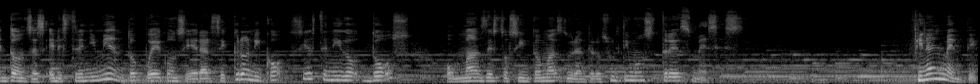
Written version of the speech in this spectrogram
Entonces, el estreñimiento puede considerarse crónico si has tenido dos o más de estos síntomas durante los últimos tres meses. Finalmente,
